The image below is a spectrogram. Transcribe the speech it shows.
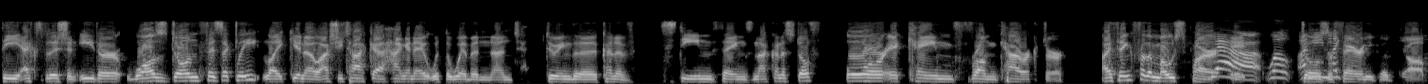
the exposition either was done physically, like you know Ashitaka hanging out with the women and doing the kind of steam things and that kind of stuff, or it came from character. I think for the most part, Yeah. Well, I does mean, a like, fairly good job.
